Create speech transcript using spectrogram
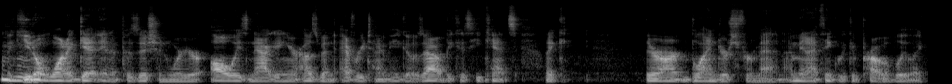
Like you mm-hmm. don't want to get in a position where you're always nagging your husband every time he goes out because he can't like there aren't blinders for men. I mean, I think we could probably like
